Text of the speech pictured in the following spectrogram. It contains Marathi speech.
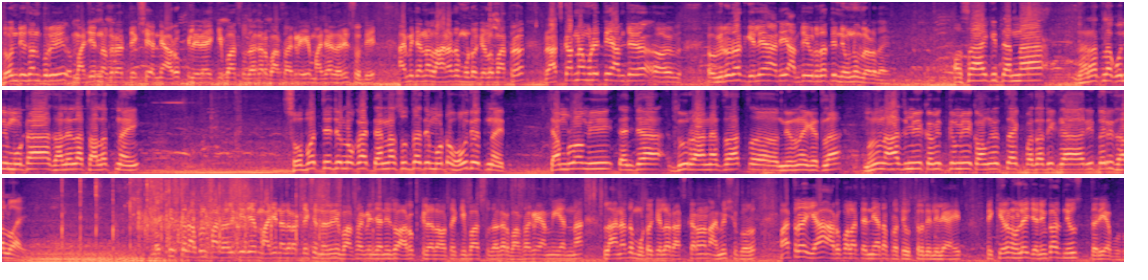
दोन दिवसांपूर्वी माजी नगराध्यक्ष यांनी आरोप केलेला आहे की बा सुधाकर भारसाकडे हे माझ्या घरीच होते. आम्ही त्यांना लहानाचं मोठं केलं मात्र राजकारणामुळे ते आमच्या विरोधात गेले आणि आमच्या विरोधात ते निवडणूक लढत आहेत. असं आहे की त्यांना घरातला कोणी मोठा झालेला चालत नाही. सोबतचे जे लोक आहेत त्यांना सुद्धा ते मोठं होऊ देत नाहीत. त्यामुळं मी त्यांच्या दूर राहण्याचाच निर्णय घेतला. म्हणून आज मी कमीत कमी काँग्रेसचा एक पदाधिकारी तरी झालो आहे. नक्कीच तर आपण पाहिलं की जे माजी नगराध्यक्ष नलिनी भारसाकडे यांनी जो आरोप केलेला होता की बा सुधाकर भारसाकडे आम्ही यांना लहानाचं मोठं केलं राजकारण आम्ही शिकवलं. मात्र या आरोपाला त्यांनी आता प्रत्युत्तर दिलेले आहेत. मी किरण होले जनिकाज न्यूज दर्यापूर.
